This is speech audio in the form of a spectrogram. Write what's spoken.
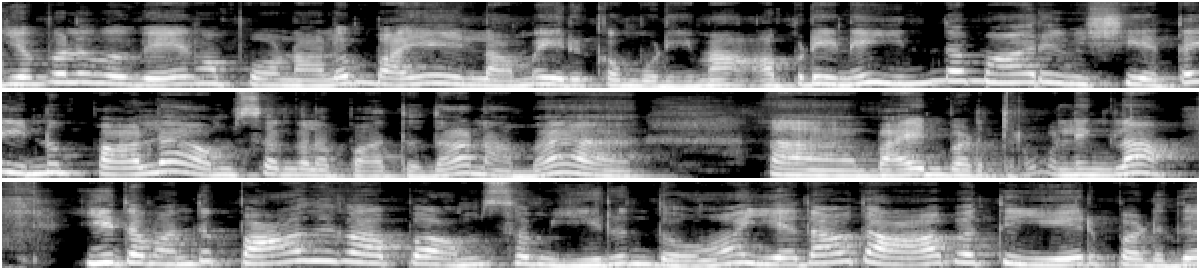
எவ்வளவு வேகம் போனாலும் பயம் இல்லாமல் இருக்க முடியுமா? அப்படின்னு இந்த மாதிரி விஷயத்த இன்னும் பல அம்சங்களை பார்த்து தான் நாம் பயன்படுத்துகிறோம் இல்லைங்களா? இதை வந்து பாதுகாப்பு அம்சம் இருந்தும் ஏதாவது ஆபத்து ஏற்படுது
